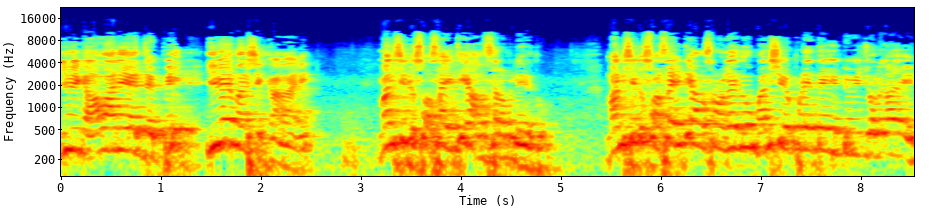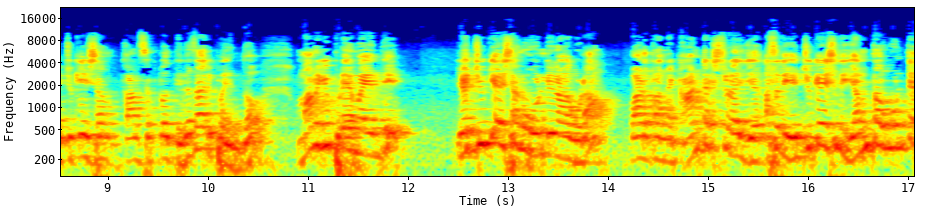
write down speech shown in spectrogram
ఇవి కావాలి అని చెప్పి ఇవే మనిషికి కావాలి. మనిషికి సొసైటీ అవసరం లేదు. మనిషికి సొసైటీ అవసరం లేదు. మనిషి ఎప్పుడైతే ఇండివిజువల్గా ఎడ్యుకేషన్ కాన్సెప్ట్లో దిగజారిపోయిందో మనకి ఇప్పుడు ఏమైంది ఎడ్యుకేషన్ ఉండినా కూడా వాడు తన కాంటెక్స్టలైజ్ అసలు ఎడ్యుకేషన్ ఎంత ఉంటే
